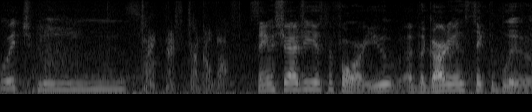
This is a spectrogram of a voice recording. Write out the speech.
which means Take this jungle buff. same strategy as before. You, uh, the Guardians take the blue.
